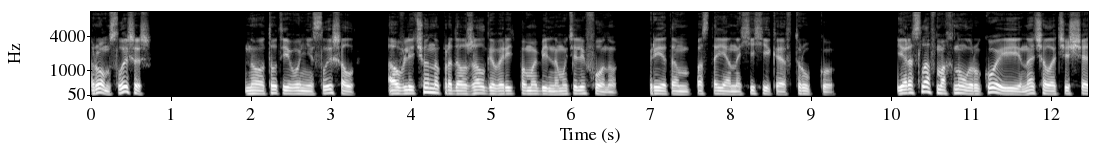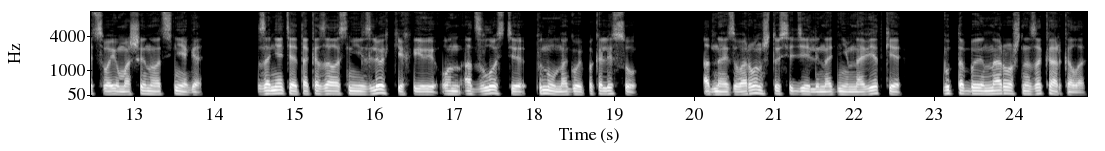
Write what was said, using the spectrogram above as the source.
Ром, слышишь?» Но тот его не слышал, а увлеченно продолжал говорить по мобильному телефону, при этом постоянно хихикая в трубку. Ярослав махнул рукой и начал очищать свою машину от снега. Занятие это оказалось не из легких, и он от злости пнул ногой по колесу. Одна из ворон, что сидели над ним на ветке, будто бы нарочно закаркала,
